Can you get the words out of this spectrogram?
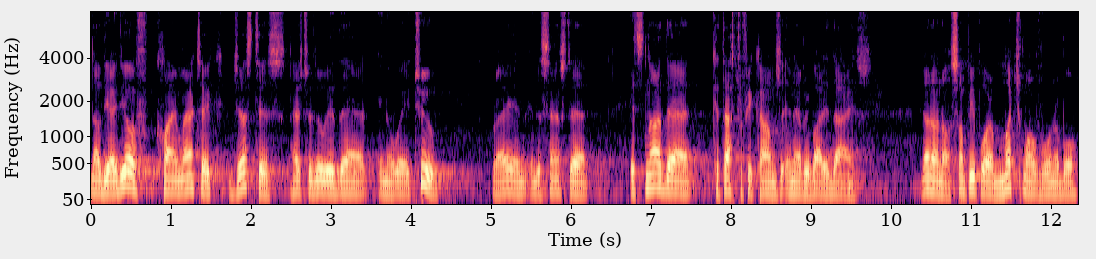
Now, the idea of climatic justice has to do with that in a way too, right? In, in the sense that it's not that catastrophe comes and everybody dies. No, no, no. Some people are much more vulnerable.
